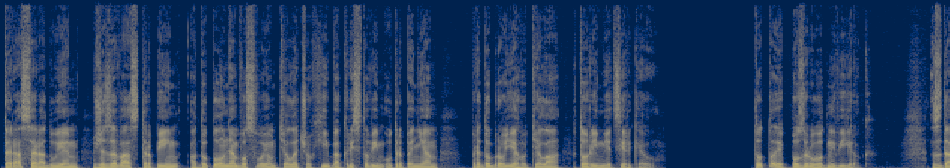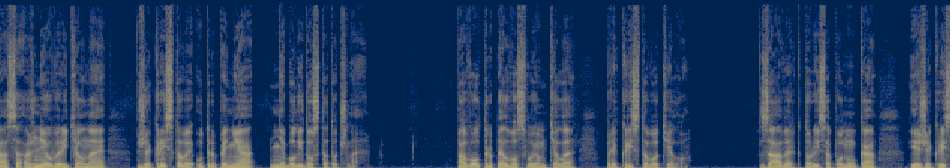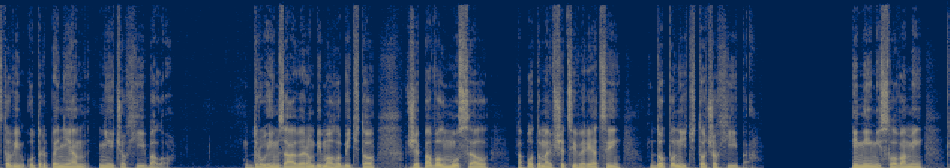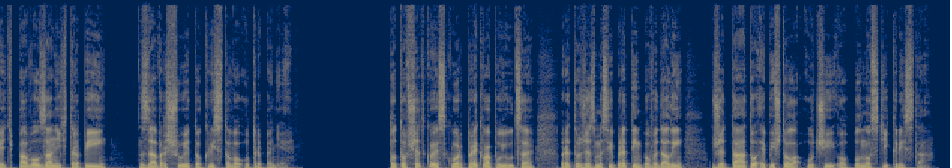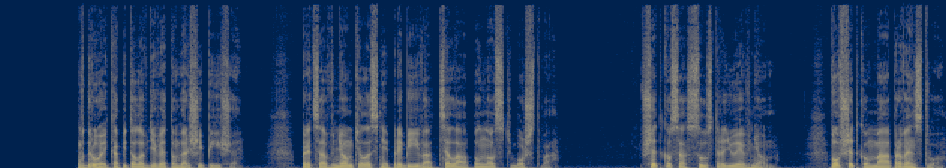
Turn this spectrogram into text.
Teraz sa radujem, že za vás trpím a doplňam vo svojom tele, čo chýba Kristovým utrpeniam pre dobro jeho tela, ktorým je cirkev. Toto je pozoruhodný výrok. Zdá sa až neuveriteľné, že Kristové utrpenia neboli dostatočné. Pavol trpel vo svojom tele pre Kristovo telo. Záver, ktorý sa ponúka, je, že Kristovým utrpeniam niečo chýbalo. Druhým záverom by mohlo byť to, že Pavol musel, a potom aj všetci veriaci, doplniť to, čo chýba. Inými slovami, keď Pavol za nich trpí, završuje to Kristovo utrpenie. Toto všetko je skôr prekvapujúce, pretože sme si predtým povedali, že táto epištola učí o plnosti Krista. V druhej kapitole v 9. verši píše Predsa v ňom telesne prebýva celá plnosť božstva. Všetko sa sústreďuje v ňom. Vo všetkom má prvenstvo.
